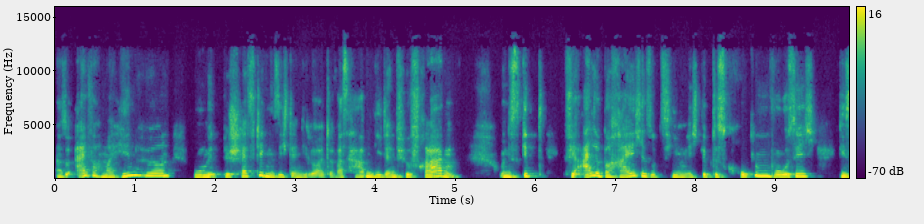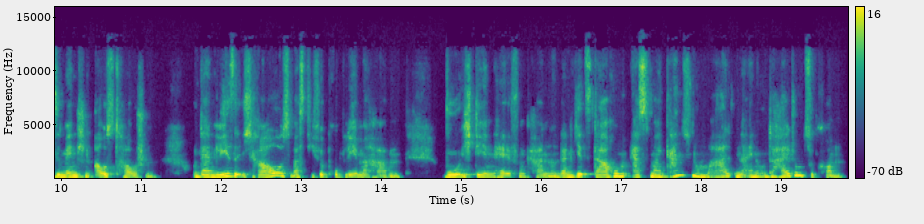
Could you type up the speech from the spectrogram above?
Also einfach mal hinhören, womit beschäftigen sich denn die Leute? Was haben die denn für Fragen? Und es gibt für alle Bereiche so ziemlich, gibt es Gruppen, wo sich diese Menschen austauschen. Und dann lese ich raus, was die für Probleme haben, wo ich denen helfen kann. Und dann geht es darum, erstmal ganz normal in eine Unterhaltung zu kommen.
